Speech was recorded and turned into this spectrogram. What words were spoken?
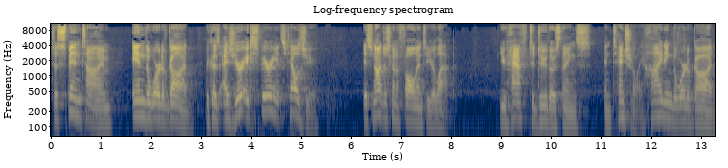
to spend time in the Word of God because, as your experience tells you, it's not just going to fall into your lap you have to do those things intentionally, hiding the Word of God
